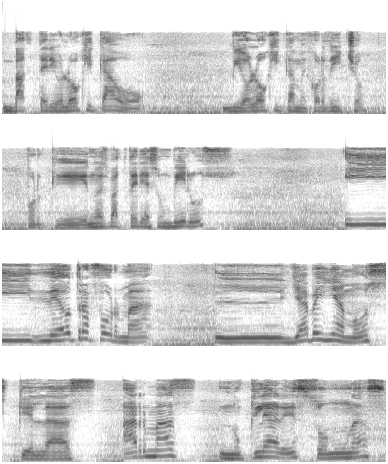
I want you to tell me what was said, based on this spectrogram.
bacteriológica o biológica, mejor dicho, porque no es bacteria, es un virus y de otra forma, ya veíamos que las armas nucleares son unas,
